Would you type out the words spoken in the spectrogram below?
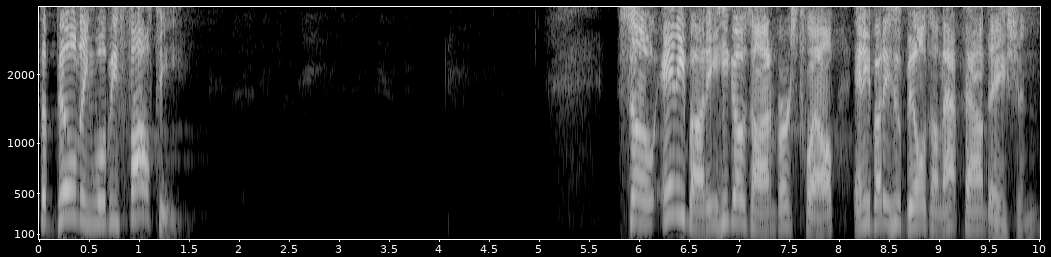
the building will be faulty. So, anybody, he goes on, verse 12, anybody who builds on that foundation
